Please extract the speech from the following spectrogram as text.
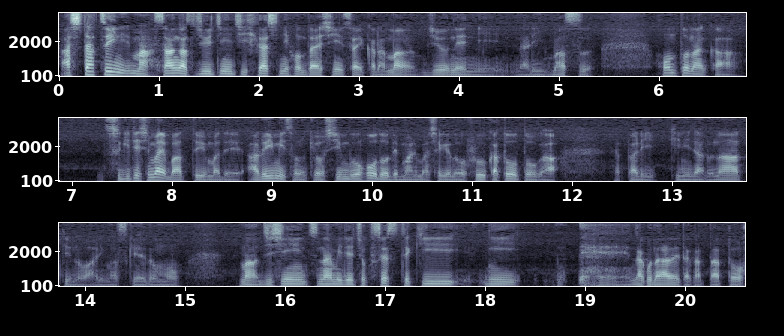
ー、明日ついに、まあ、3月11日東日本大震災からまあ10年になります。本当なんか過ぎてしまえばあっという間である意味その今日新聞報道でもありましたけど風化等々がやっぱり気になるなっていうのはありますけれどもまあ地震津波で直接的に、えー、亡くなられた方と、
